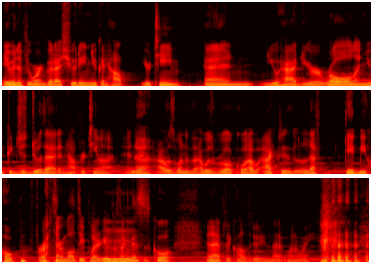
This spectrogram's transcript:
even if you weren't good at shooting, you could help your team, and you had your role, and you could just do that and help your team out. And uh, Yeah. I was one of the. I was real cool. I actually left gave me hope for other multiplayer games. I was like, Mhm. this is cool, and I played Call of Duty, and that went away.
